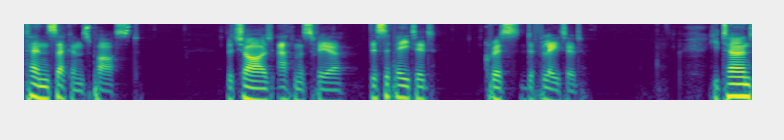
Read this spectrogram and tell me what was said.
Ten seconds passed. The charged atmosphere dissipated, Chris deflated. He turned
